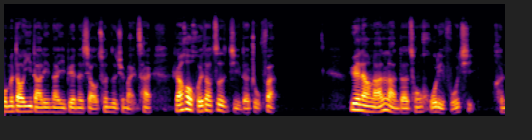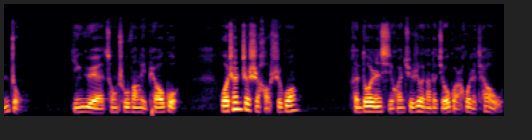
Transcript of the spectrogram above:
我们到意大利那一边的小村子去买菜，然后回到自己的煮饭。月亮懒懒地从湖里浮起，很肿。音乐从厨房里飘过，我称这是好时光。很多人喜欢去热闹的酒馆或者跳舞，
